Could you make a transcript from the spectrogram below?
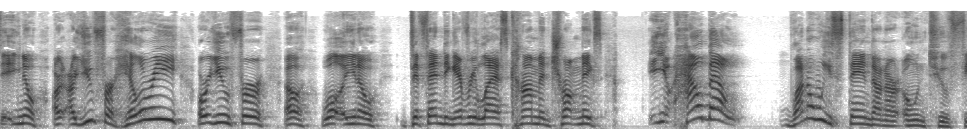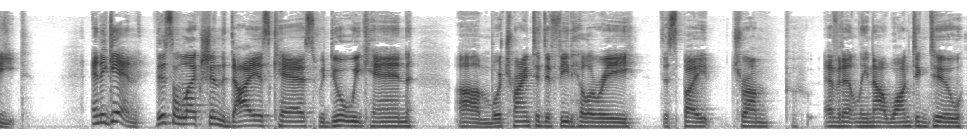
you know, are, are you for Hillary or are you for, oh, well, you know, defending every last comment Trump makes? You know, how about why don't we stand on our own two feet? And again, this election, the die is cast. We do what we can. Um, we're trying to defeat Hillary despite Trump evidently not wanting to,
